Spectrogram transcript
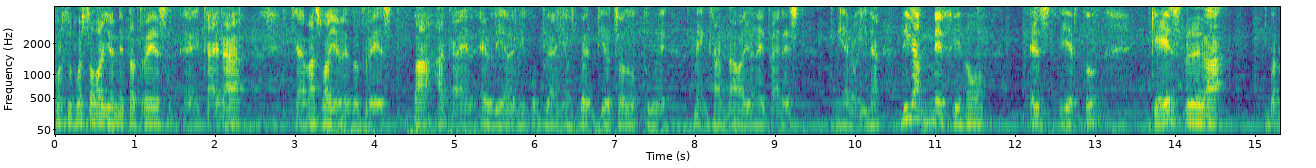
Por supuesto Bayonetta 3 eh, caerá, que además Bayonetta 3 va a caer el día de mi cumpleaños, 28 de octubre. Me encanta Bayonetta, eres mi heroína. Díganme si no es cierto que es la... Bueno,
